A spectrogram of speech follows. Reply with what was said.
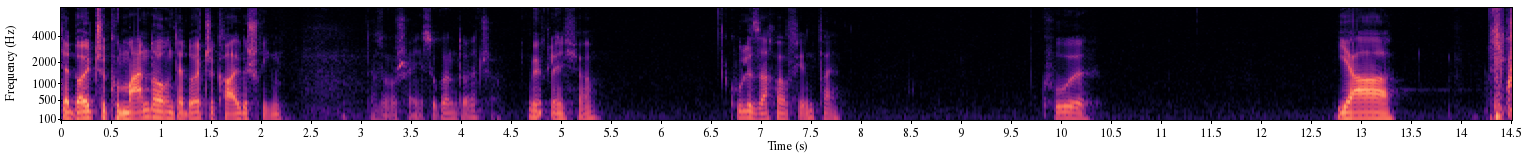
der deutsche Commander und der deutsche Karl geschrieben. Also wahrscheinlich sogar ein Deutscher. Wirklich, ja. Coole Sache auf jeden Fall. Cool. Ja.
